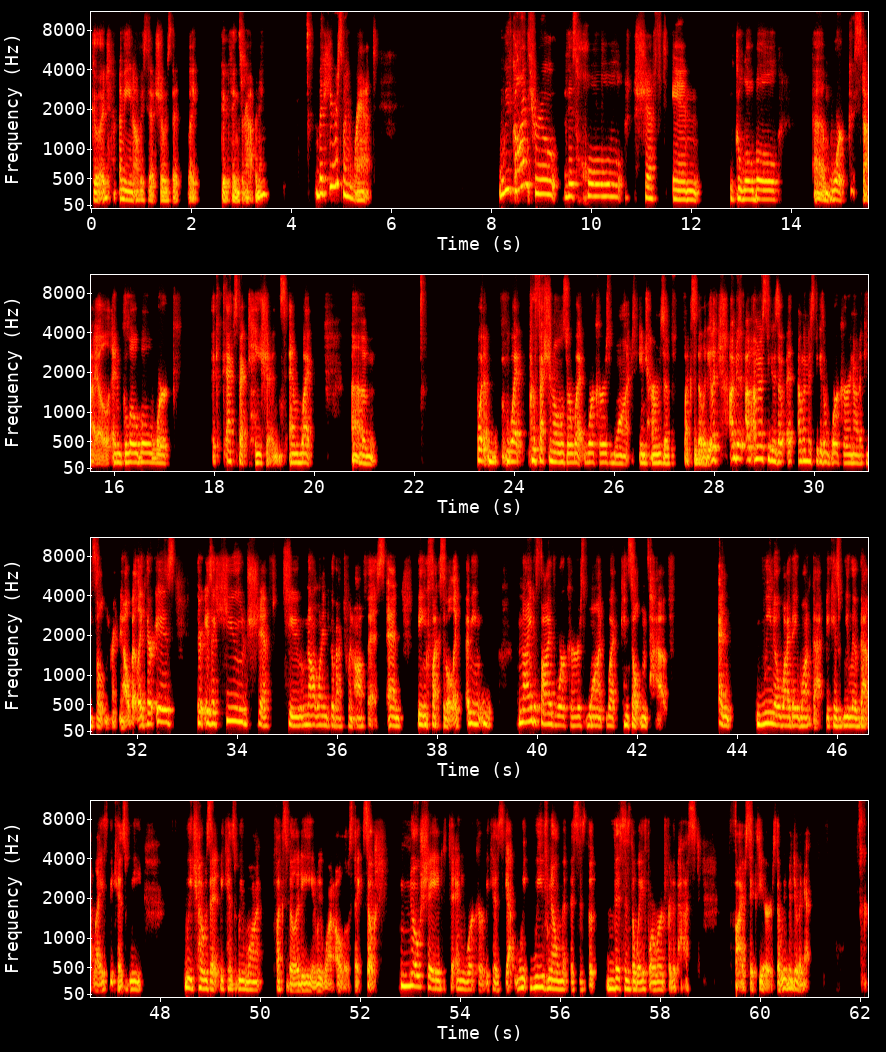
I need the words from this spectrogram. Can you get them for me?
good. I mean, obviously that shows that like good things are happening. But here's my rant. We've gone through this whole shift in global um, work style and global work expectations and what um, what what professionals or what workers want in terms of flexibility. Like i'm just i'm, I'm going to speak as a i'm going to speak as a worker not a consultant right now but like there is there is a huge shift to not wanting to go back to an office and being flexible. Like i mean 9 to 5 workers want what consultants have. And we know why they want that because we live that life because we we chose it because we want flexibility and we want all those things. So no shade to any worker because yeah we we've known that this is the this is the way forward for the past five, six years that we've been doing it.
